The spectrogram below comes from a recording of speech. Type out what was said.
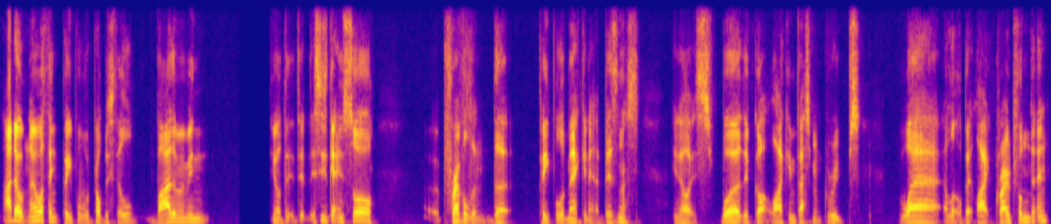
I don't know. I think people would probably still buy them. I mean, you know, th- th- this is getting so uh, prevalent that people are making it a business. You know, it's where they've got like investment groups where a little bit like crowdfunding,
